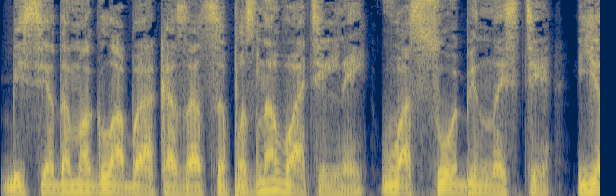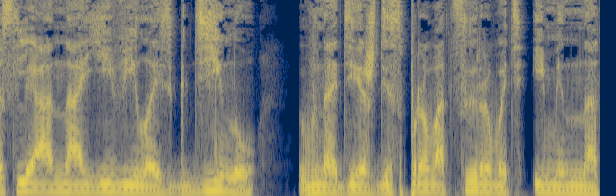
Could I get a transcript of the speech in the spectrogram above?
беседа могла бы оказаться познавательной, в особенности, если она явилась к Дину в надежде спровоцировать именно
